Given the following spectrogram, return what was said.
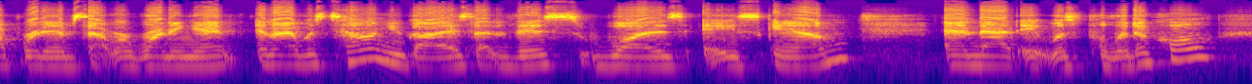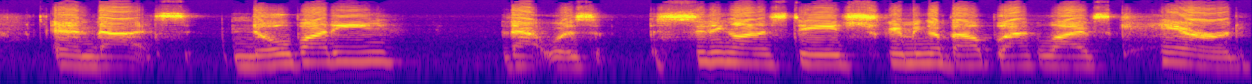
operatives that were running it. And I was telling you guys that this was a scam and that it was political and that nobody that was sitting on a stage screaming about Black Lives cared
